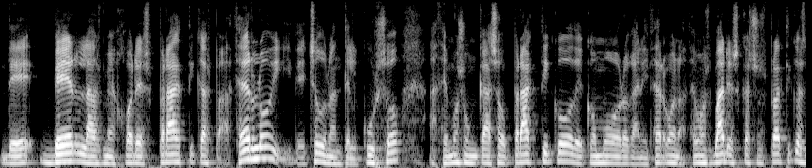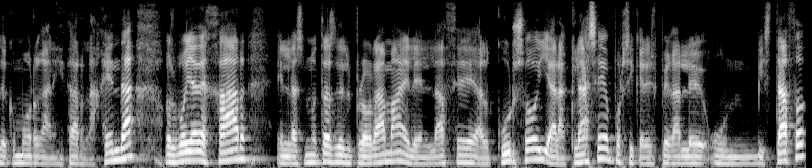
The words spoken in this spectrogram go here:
de ver las mejores prácticas para hacerlo y de hecho durante el curso hacemos un caso práctico de cómo organizar, bueno, hacemos varios casos prácticos de cómo organizar la agenda. Os voy a dejar en las notas del programa el enlace al curso y a la clase por si queréis pegarle un vistazo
